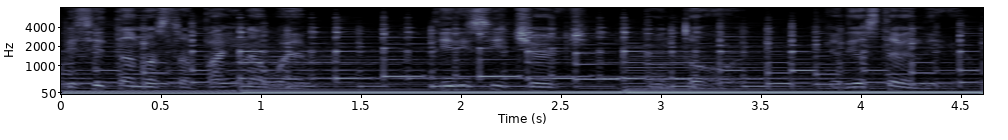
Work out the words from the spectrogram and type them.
visita nuestra página web tdcchurch.org. Que Dios te bendiga.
